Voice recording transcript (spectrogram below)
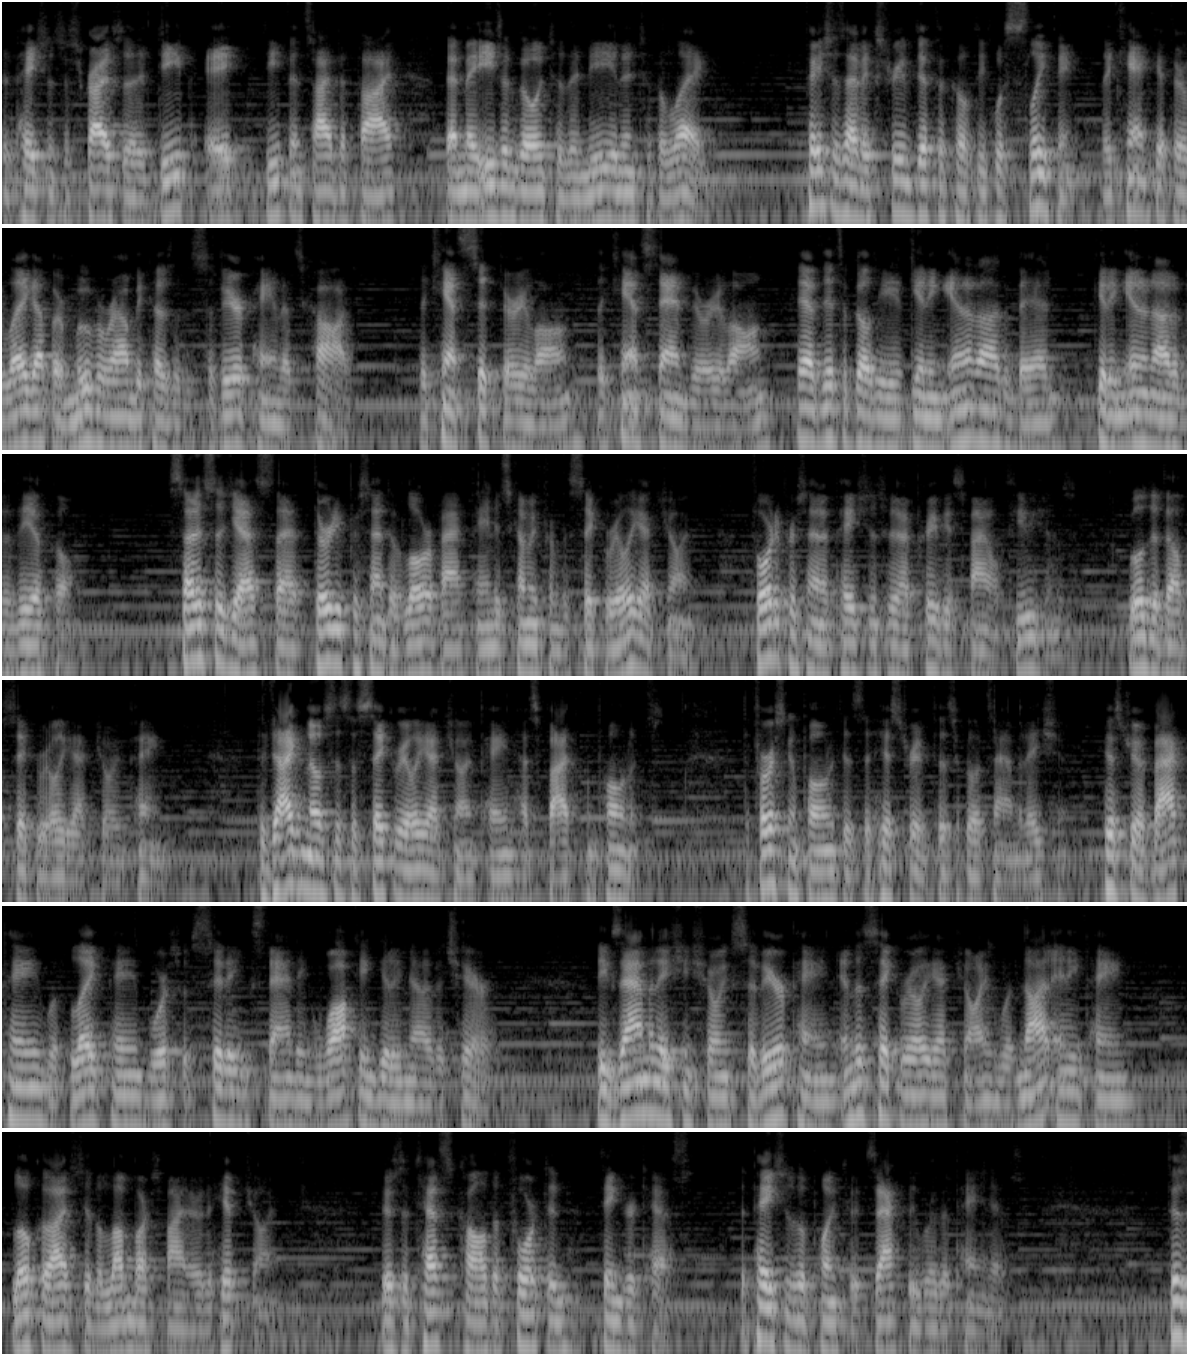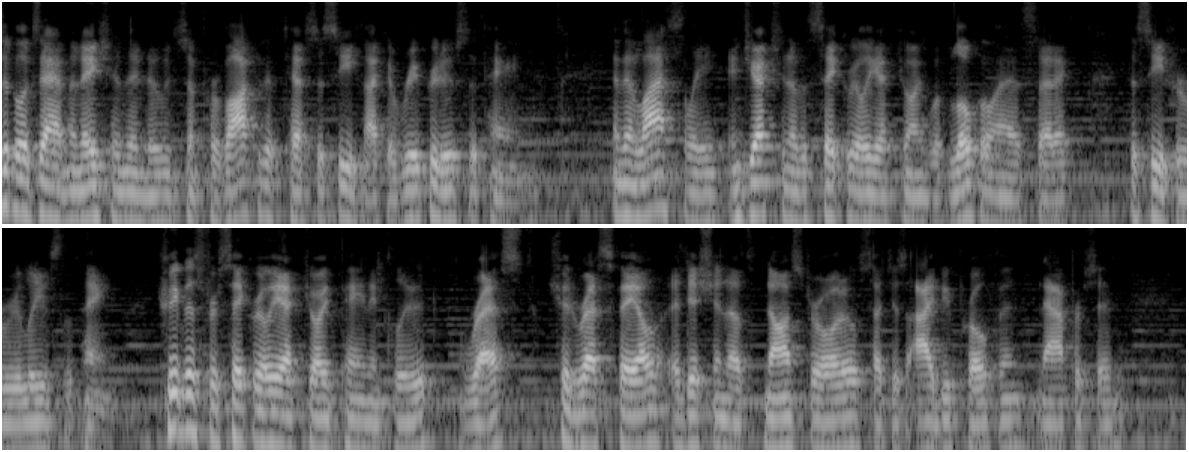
The patient describes a deep ache deep inside the thigh that may even go into the knee and into the leg. Patients have extreme difficulty with sleeping. They can't get their leg up or move around because of the severe pain that's caused. They can't sit very long. They can't stand very long. They have difficulty getting in and out of bed, getting in and out of the vehicle. Studies suggest that 30% of lower back pain is coming from the sacroiliac joint. 40% of patients who have previous spinal fusions will develop sacroiliac joint pain. The diagnosis of sacroiliac joint pain has five components. The first component is the history and physical examination. History of back pain with leg pain, worse with sitting, standing, walking, getting out of a chair. The examination showing severe pain in the sacroiliac joint with not any pain localized to the lumbar spine or the hip joint. There's a test called the Fortin finger test. The patient will point to exactly where the pain is. Physical examination, then doing some provocative tests to see if I can reproduce the pain. And then lastly, injection of the sacroiliac joint with local anesthetic see if relieves the pain. Treatments for sacroiliac joint pain include rest. Should rest fail, addition of nonsteroidals such as ibuprofen, naproxen,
